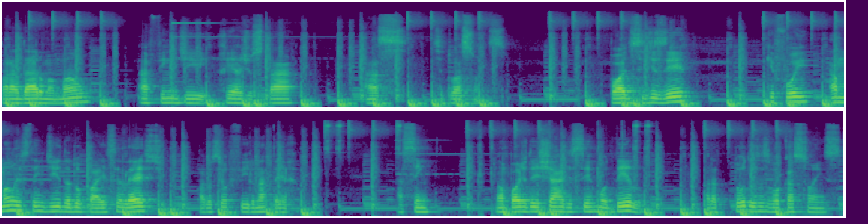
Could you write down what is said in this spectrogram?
para dar uma mão a fim de reajustar as situações. Pode-se dizer que foi a mão estendida do Pai Celeste para o seu filho na terra. Assim, não pode deixar de ser modelo para todas as vocações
